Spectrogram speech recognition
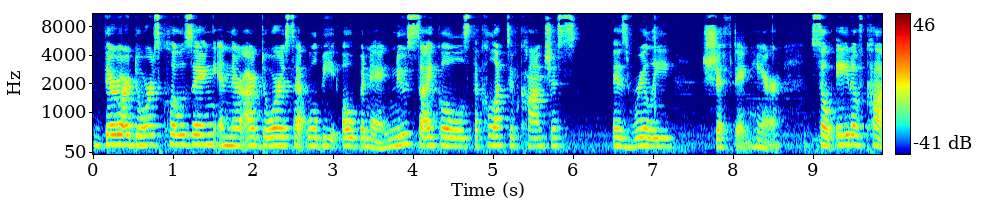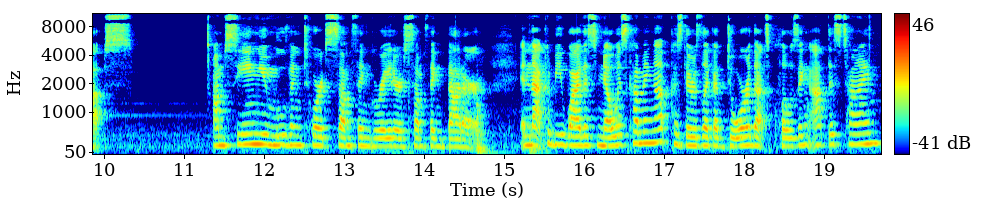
there are doors closing and there are doors that will be opening. New cycles, the collective conscious is really shifting here. So Eight of Cups I'm seeing you moving towards something greater, something better. And that could be why this no is coming up because there's like a door that's closing at this time.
